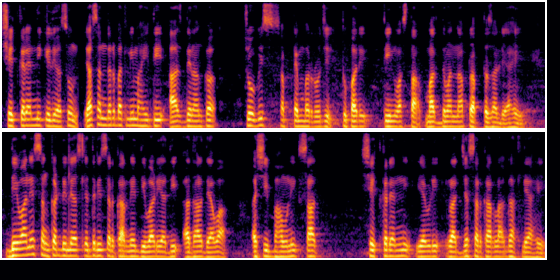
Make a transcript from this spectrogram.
शेतकऱ्यांनी केली असून या संदर्भातली माहिती आज दिनांक चोवीस सप्टेंबर रोजी दुपारी तीन वाजता माध्यमांना प्राप्त झाली आहे. देवाने संकट दिले असले तरी सरकारने दिवाळी आधी आधार द्यावा अशी भावनिक साथ शेतकऱ्यांनी यावेळी राज्य सरकारला घातली आहे.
